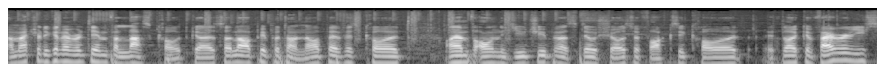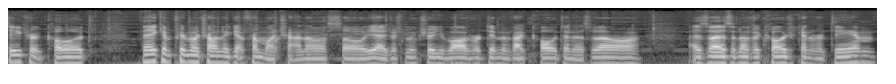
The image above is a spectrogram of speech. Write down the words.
I'm actually going to redeem the last code, guys. A lot of people don't know about this code. I am the only YouTuber that still shows the Foxy code. It's like a very secret code they can pretty much only get from my channel. So yeah, just make sure you are redeeming that code in as well. As well as another code you can redeem.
